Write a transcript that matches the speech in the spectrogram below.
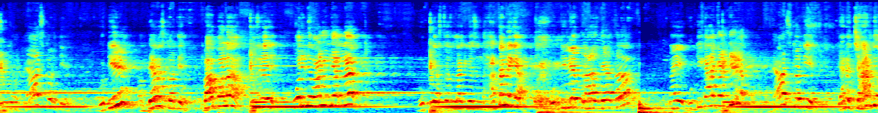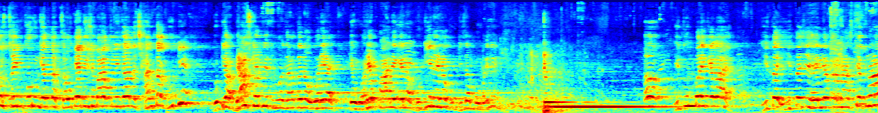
गुड्डी अभ्यास करते. गुड्डी अभ्यास करते. बापाला दुसरे पोरीने वाढून द्यायला गुड्डी असताना लागली असेल हाताने घ्या. गुड्डीला त्रास द्यायचा नाही. गुड्डी काय करते? अभ्यास करते. यानं चार दिवस सैन करून घेतला. चौथ्या दिवशी बायकोली जात छानता गुटी गुटी अभ्यास करते. तुम्हाला सांगतो ना वरे आहे. ते वरे पाहायला गेला. गुड्डी नाही ना गुड्डीचा मोबाईल हा, इथून बाई केलाय इथं इथं जे हेलिकॉप्टर असतात ना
